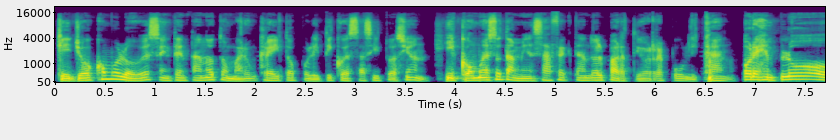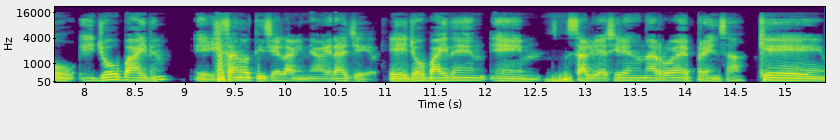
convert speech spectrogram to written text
que yo como lo veo está intentando tomar un crédito político de esta situación y cómo esto también está afectando al Partido Republicano. Por ejemplo, eh, Joe Biden, eh, esa noticia la vine a ver ayer. Eh, Joe Biden em, salió a decir en una rueda de prensa que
